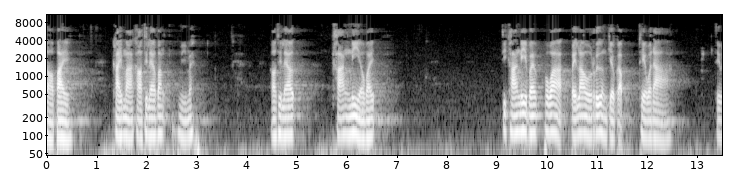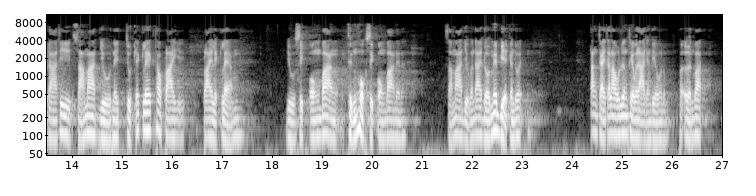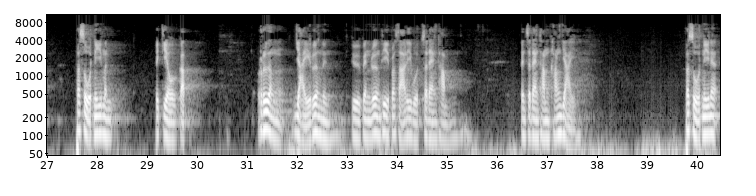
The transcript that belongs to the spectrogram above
ต่อไป ใครมาคราวที่แล้วบ้างมีไหมคราวที่แล้วค้างหนี้เอาไว้ ที่ค้างหนี้ไว้ เพราะว่าไปเล่าเรื่องเกี่ยวกับเทวดา เทวดาที่สามารถอยู่ในจุดเล็ก ๆ เท่าปลายปลายเหล็กแหลม อยู่สิบองค์บ้างถึงหกสิบองค์บ้างเนี่ยนะสามารถอยู่กันได้โดยไม่เบียดกันด้วย ตั้งใจจะเล่าเรื่องเทวดาอย่างเดียวเผอิญว่า พระสูตรนี้มัน ไปเกี่ยวกับเรื่องใหญ่เรื่องหนึ่งคือเป็นเรื่องที่พระสารีบุตรแสดงธรรม เป็นแสดงธรรมครั้งใหญ่ พระสูตรนี้เนี่ย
